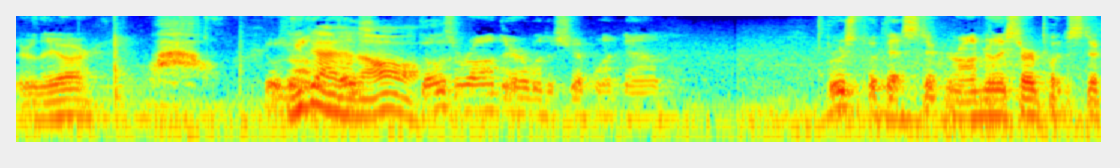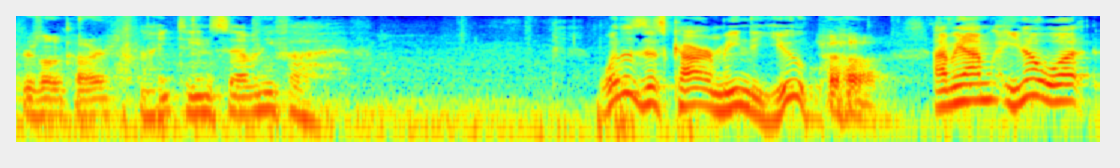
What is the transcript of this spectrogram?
There they are. Those You on- got it all. Those were on there when the ship went down. Bruce put that sticker on. Really started putting stickers on cars. 1975. What does this car mean to you? I mean, I'm. You know what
